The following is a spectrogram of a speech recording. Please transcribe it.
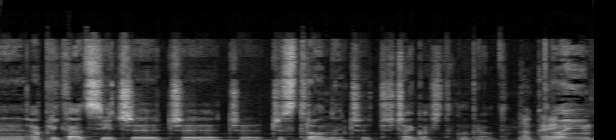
y, aplikacji, czy, czy, czy, czy strony, czy, czy czegoś tak naprawdę. Okay. No i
